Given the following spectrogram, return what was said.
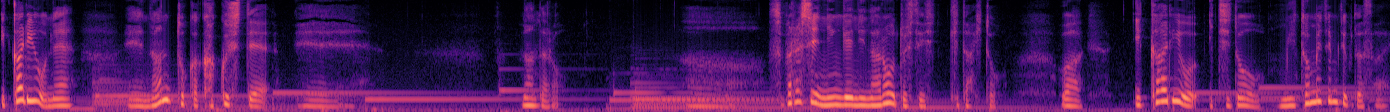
怒りをね、えー、なんとか隠して、えー、なんだろう素晴らしい人間になろうとしてきた人は怒りを一度認めてみてください。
